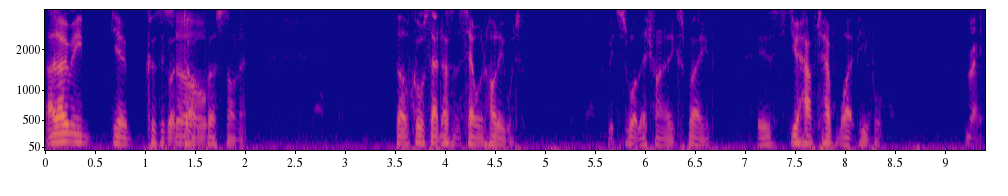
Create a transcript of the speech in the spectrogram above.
I don't mean you know because they've got a dark So- person on it. But of course that doesn't sell in Hollywood, which is what they're trying to explain. Is you have to have white people. Right.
